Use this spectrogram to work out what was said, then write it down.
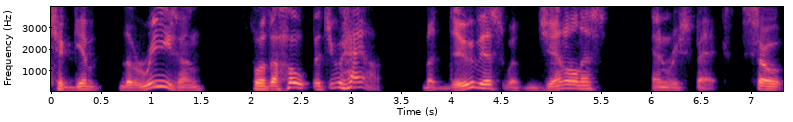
to give the reason for the hope that you have, but do this with gentleness and respect." So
